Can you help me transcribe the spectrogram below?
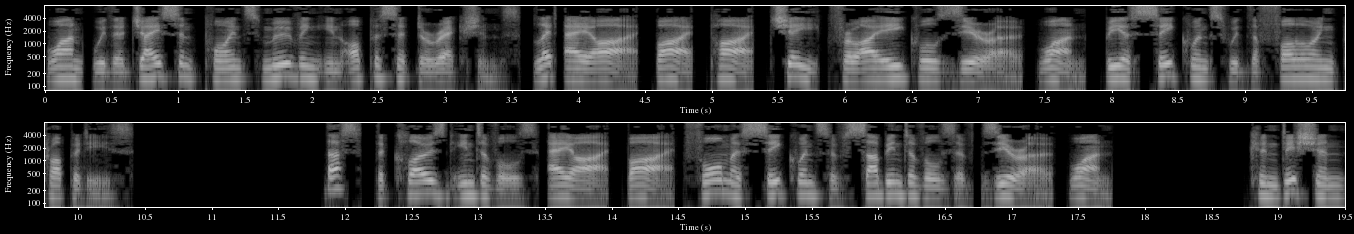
1 with adjacent points moving in opposite directions. Let ai by pi chi for i equals 0, 1 be a sequence with the following properties. Thus, the closed intervals ai by form a sequence of subintervals of 0, 1. Condition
